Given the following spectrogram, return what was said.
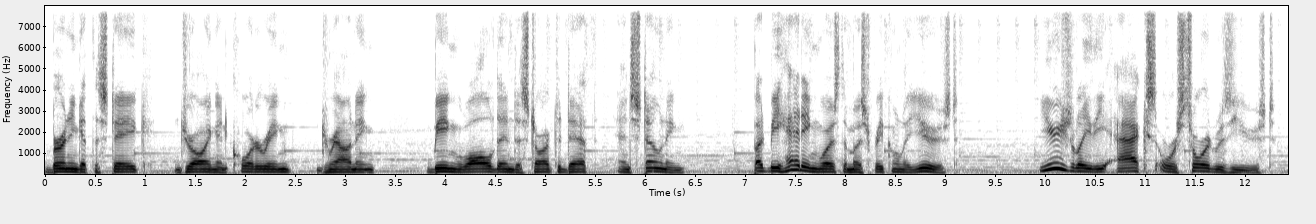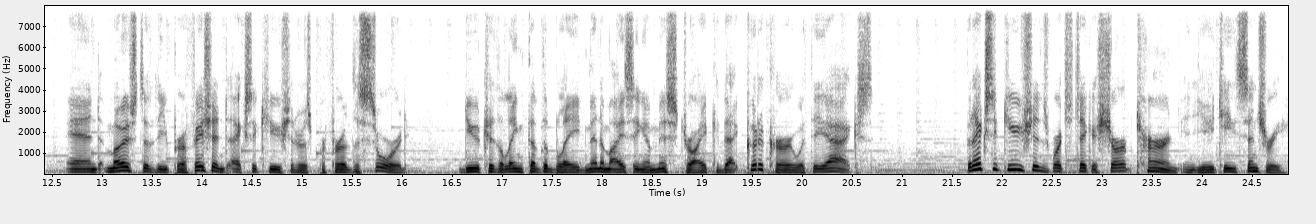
burning at the stake, drawing and quartering, drowning, being walled in to starve to death, and stoning. But beheading was the most frequently used. Usually the axe or sword was used, and most of the proficient executioners preferred the sword due to the length of the blade minimizing a misstrike that could occur with the axe. But executions were to take a sharp turn in the 18th century.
